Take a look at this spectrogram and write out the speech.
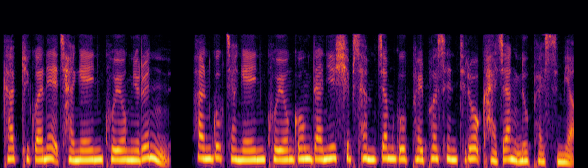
각 기관의 장애인 고용률은 한국장애인 고용공단이 13.98%로 가장 높았으며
